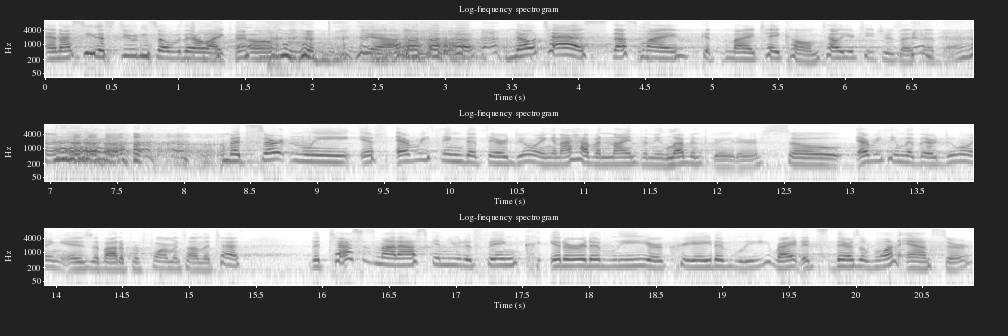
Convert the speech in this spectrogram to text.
and I see the students over there like, oh, yeah, no tests. That's my, my take home. Tell your teachers I said that. but certainly, if everything that they're doing, and I have a ninth and 11th graders, so everything that they're doing is about a performance on the test, the test is not asking you to think iteratively or creatively, right? It's, there's a one answer.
